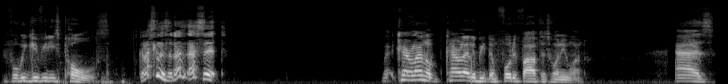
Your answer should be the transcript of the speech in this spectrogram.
Before we give you these polls, that's listen. That's, that's it. Carolina Carolina beat them forty five to twenty one. As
